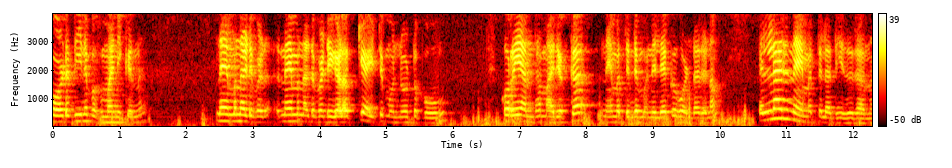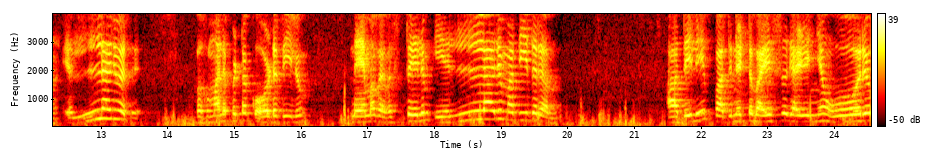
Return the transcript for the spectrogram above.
കോടതിനെ ബഹുമാനിക്കുന്നു നിയമ നടപടി നിയമ നടപടികളൊക്കെ ആയിട്ട് മുന്നോട്ട് പോകും കുറേ അന്ധന്മാരൊക്കെ നിയമത്തിന്റെ മുന്നിലേക്ക് കൊണ്ടുവരണം. എല്ലാവരും നിയമത്തിൽ അതീതരാണ്. എല്ലാവരും അതെ. ബഹുമാനപ്പെട്ട കോടതിയിലും നിയമവ്യവസ്ഥയിലും എല്ലാവരും അതീതരാണ്. അതിൽ പതിനെട്ട് വയസ്സ് കഴിഞ്ഞ ഓരോ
